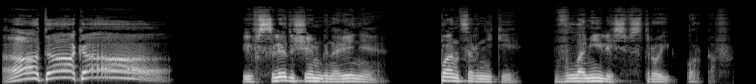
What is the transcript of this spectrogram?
«Атака!» И в следующее мгновение панцирники вломились в строй орков.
